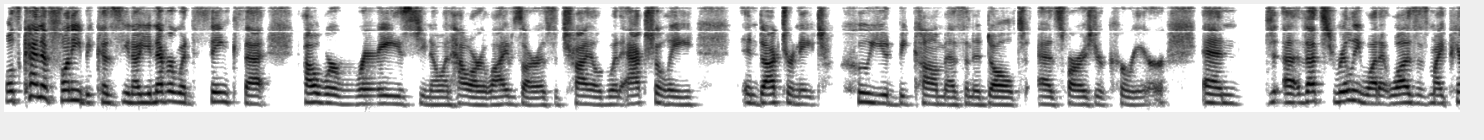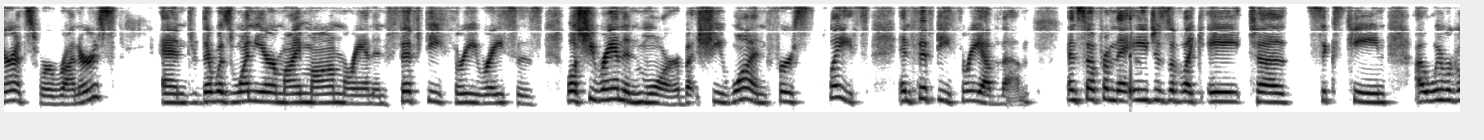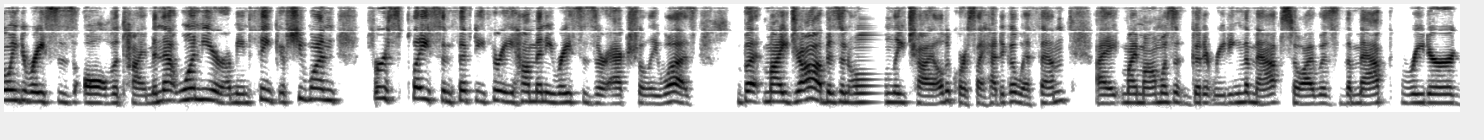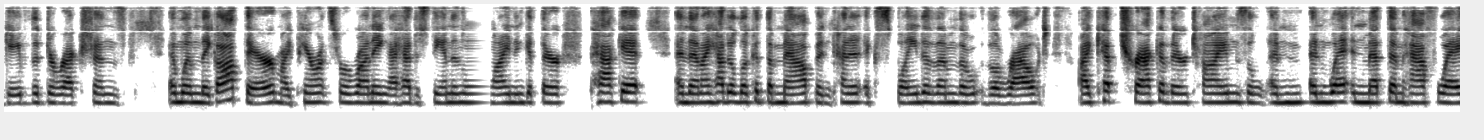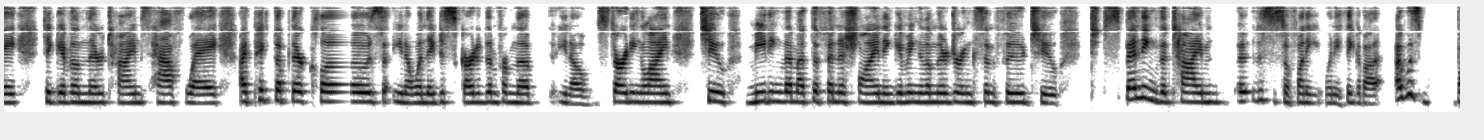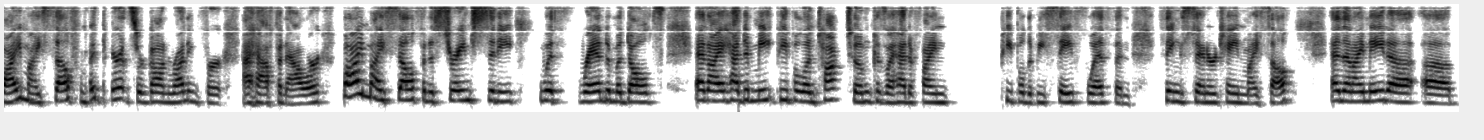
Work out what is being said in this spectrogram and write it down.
Well, it's kind of funny because, you know, you never would think that how we're raised, you know, and how our lives are as a child would actually indoctrinate who you'd become as an adult as far as your career. And uh, that's really what it was is my parents were runners and there was one year my mom ran in 53 races. Well, she ran in more, but she won first place in 53 of them. And so from the ages of like eight to 16 uh, we were going to races all the time. And that one year i mean think if she won first place in 53 how many races there actually was. But my job as an only child of course i had to go with them. I my mom wasn't good at reading the map so i was the map reader gave the directions and when they got there my parents were running i had to stand in line and get their packet and then i had to look at the map and kind of explain to them the, the route i kept track of their times and and went and met them halfway to give them their times halfway i picked up their clothes you know when they discarded them from the you know starting line to meeting them at the finish line and giving them their drinks and food to, to spending the time. Uh, this is so funny when you think about it. I was by myself. My parents are gone running for a half an hour by myself in a strange city with random adults. And I had to meet people and talk to them because I had to find people to be safe with and things to entertain myself. And then I made a, a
